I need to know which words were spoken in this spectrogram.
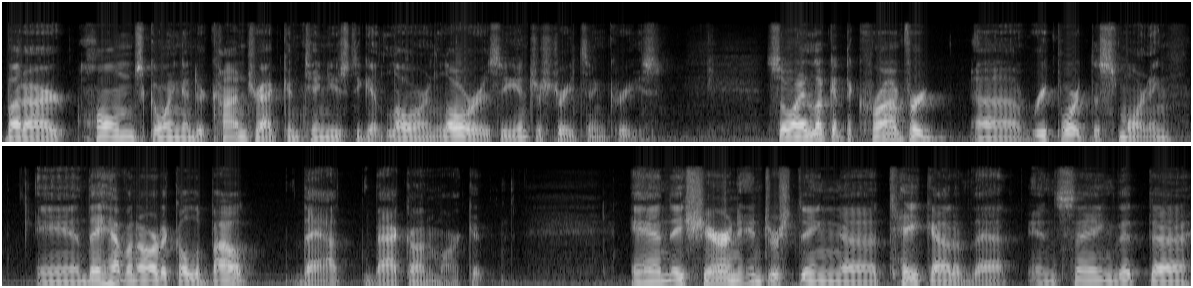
But our homes going under contract continues to get lower and lower as the interest rates increase. So I look at the Cromford uh, report this morning, and they have an article about that back on market. And they share an interesting uh, take out of that in saying that uh,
